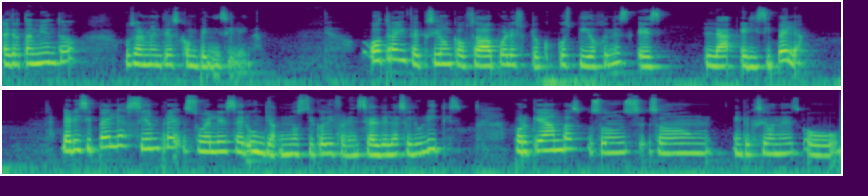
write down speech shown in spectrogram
El tratamiento usualmente es con penicilina. Otra infección causada por el Streptococcus pyogenes es la erisipela. La erisipela siempre suele ser un diagnóstico diferencial de la celulitis, porque ambas son, son infecciones o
